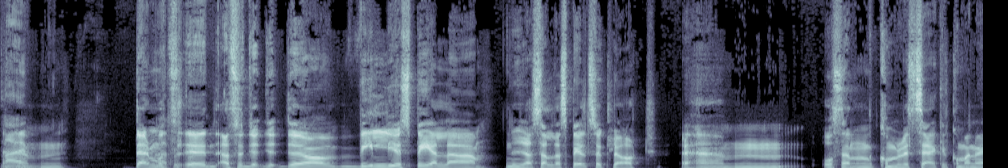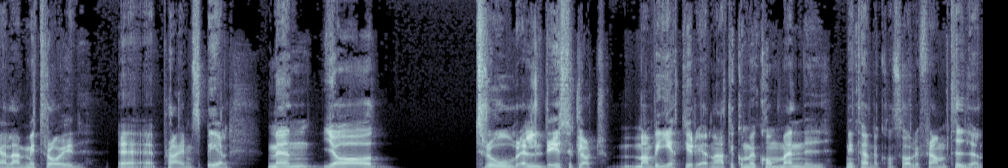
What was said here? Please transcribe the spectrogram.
nej. Ehm, däremot, Jag eh, alltså, jag, jag- vill ju spela nya Zelda-spel såklart. Ehm, och sen kommer det säkert komma några Metroid eh, Prime-spel. Men jag tror, eller det är såklart, man vet ju redan att det kommer komma en ny Nintendo-konsol i framtiden.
